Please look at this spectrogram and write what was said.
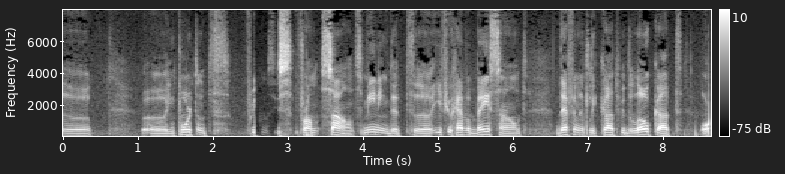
uh, uh, important frequencies from sounds, meaning that if you have a bass sound, definitely cut with the low cut or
